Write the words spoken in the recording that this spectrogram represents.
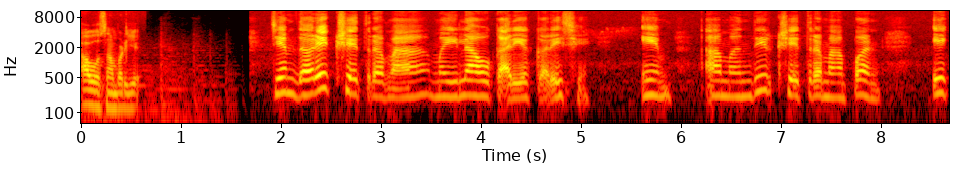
આવો સાંભળીએ. જેમ દરેક ક્ષેત્રમાં મહિલાઓ કાર્ય કરે છે, એમ આ મંદિર ક્ષેત્રમાં પણ એક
